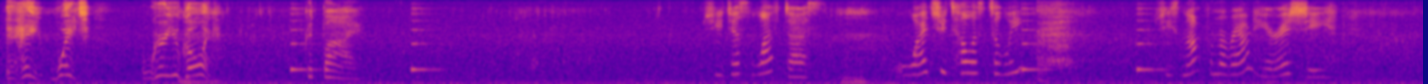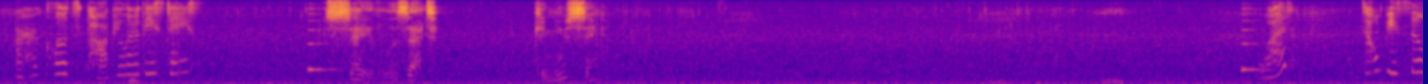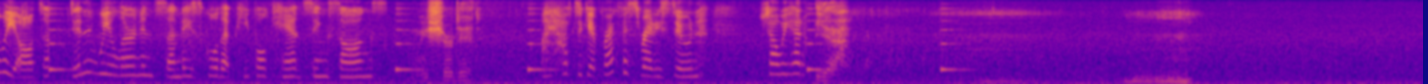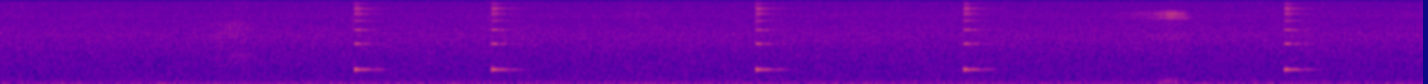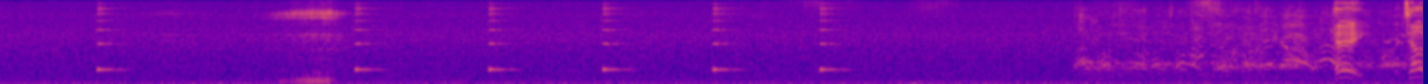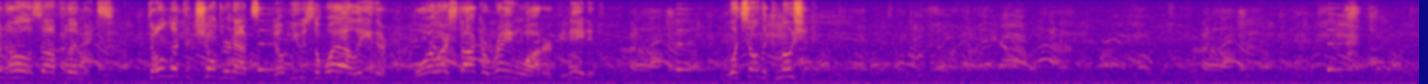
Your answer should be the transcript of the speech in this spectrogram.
Hey, wait! Where are you going? Goodbye. She just left us. Why'd she tell us to leave? She's not from around here, is she? Are her clothes popular these days? Say, Lisette, can you sing? What? Don't be silly, Alto. Didn't we learn in Sunday school that people can't sing songs? We sure did. I have to get breakfast ready soon. Shall we head? Yeah. Hey, the town hall is off limits. Don't let the children out. Don't use the well either. Boil our stock of rainwater if you need it. What's all the commotion?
